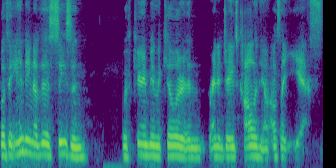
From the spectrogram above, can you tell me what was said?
But the ending of this season, with Kieran being the killer and Brandon James calling him, I was like, yes,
